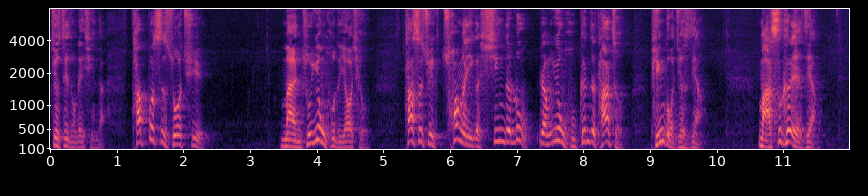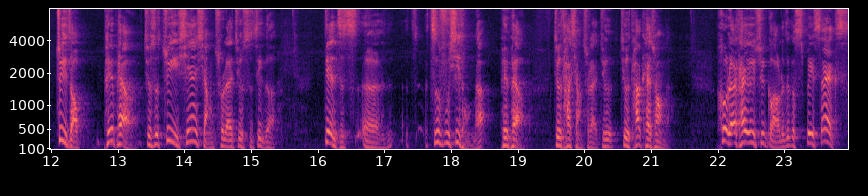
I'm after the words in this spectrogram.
就是这种类型的，他不是说去满足用户的要求，他是去创一个新的路，让用户跟着他走。苹果就是这样，马斯克也这样。最早 PayPal 就是最先想出来就是这个电子支呃支付系统的 PayPal，就是他想出来，就就是他开创的。后来他又去搞了这个 SpaceX。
